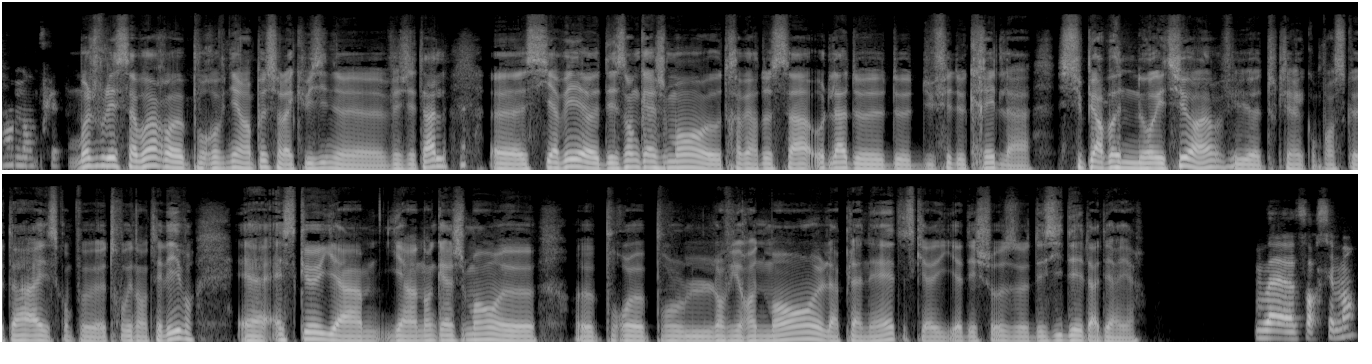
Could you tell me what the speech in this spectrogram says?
monde non plus. Moi, je voulais savoir, pour revenir un peu sur la cuisine végétale, s'il y avait des engagements au travers de ça, au-delà de, de- du fait de créer de la super bonne nourriture, hein, vu toutes les récompenses que tu as et ce qu'on peut trouver dans tes livres. Est-ce qu'il y a, il y a un engagement pour, pour l'environnement, la planète? Est-ce qu'il y, y a des choses, des idées là derrière? Bah, forcément.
